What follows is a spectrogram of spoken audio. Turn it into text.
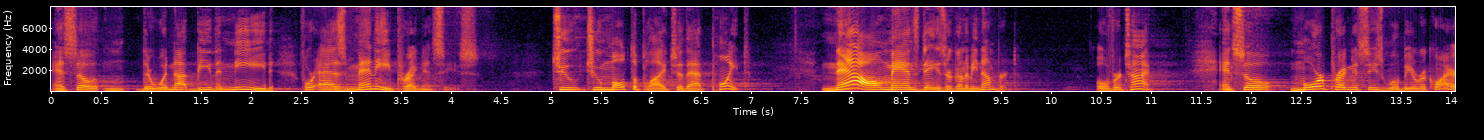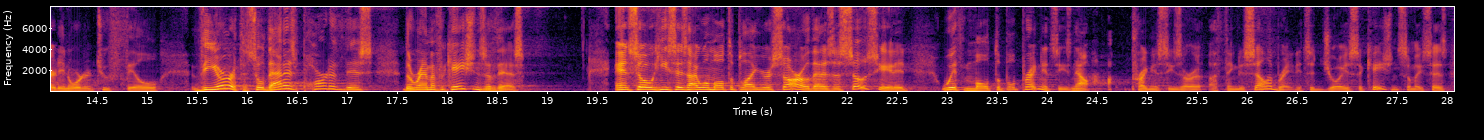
And so there would not be the need for as many pregnancies to, to multiply to that point. Now, man's days are going to be numbered over time. And so more pregnancies will be required in order to fill the earth. So that is part of this, the ramifications of this. And so he says, I will multiply your sorrow that is associated with multiple pregnancies. Now, pregnancies are a thing to celebrate. It's a joyous occasion. Somebody says,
